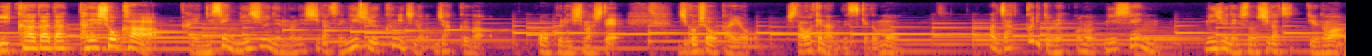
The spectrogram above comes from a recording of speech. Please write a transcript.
い、いかがだったでしょうか？はい、2020年のね、4月29日のジャックがお送りしまして、自己紹介をしたわけなんですけども、まあ、ざっくりとね、この2020年その4月っていうのは、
